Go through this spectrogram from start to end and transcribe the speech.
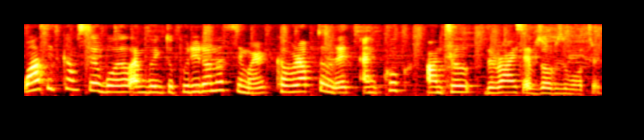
Once it comes to a boil, I'm going to put it on a simmer, cover up the lid and cook until the rice absorbs the water.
